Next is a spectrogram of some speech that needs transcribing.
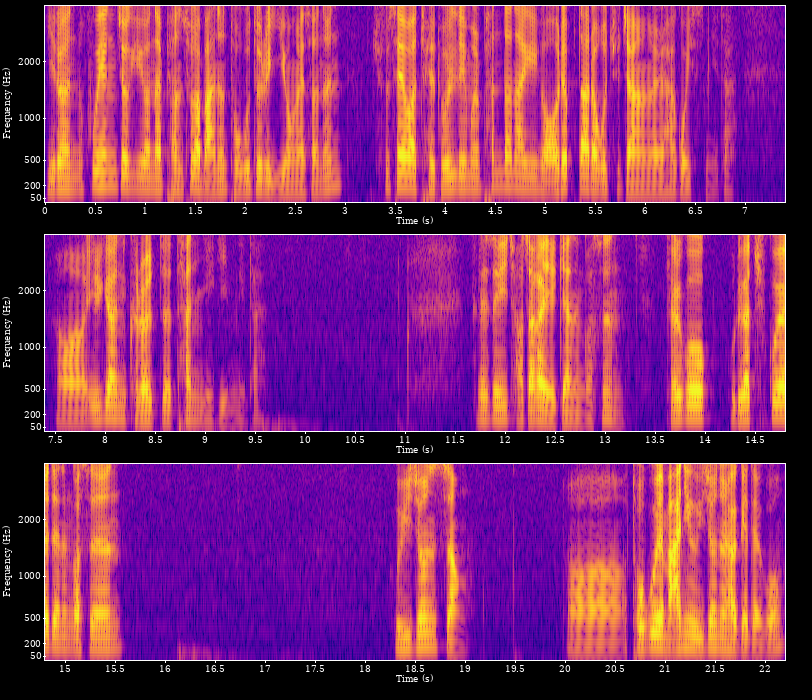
이런 후행적이거나 변수가 많은 도구들을 이용해서는 추세와 되돌림을 판단하기가 어렵다라고 주장을 하고 있습니다. 어, 일견 그럴듯한 얘기입니다. 그래서 이 저자가 얘기하는 것은 결국 우리가 추구해야 되는 것은 의존성, 어, 도구에 많이 의존을 하게 되고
